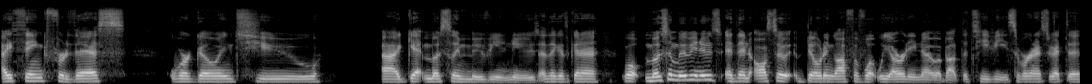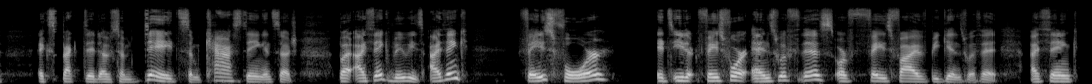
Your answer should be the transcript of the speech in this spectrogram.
I think for this, we're going to uh, get mostly movie news. I think it's gonna well mostly movie news, and then also building off of what we already know about the TV. So we're gonna get the expected of some dates, some casting, and such. But I think movies. I think Phase Four it's either phase four ends with this or phase five begins with it. I think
